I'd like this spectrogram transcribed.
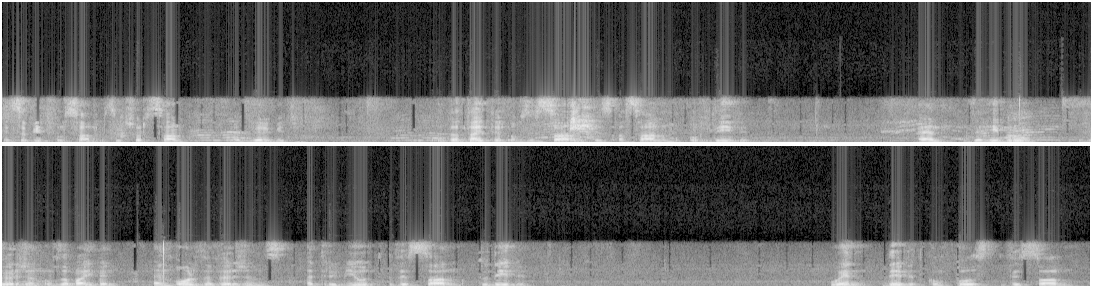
It's a beautiful psalm. It's a short psalm, but very beautiful. The title of this psalm is a psalm of David. And the Hebrew version of the Bible and all the versions attribute this psalm to David. When David composed this psalm,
